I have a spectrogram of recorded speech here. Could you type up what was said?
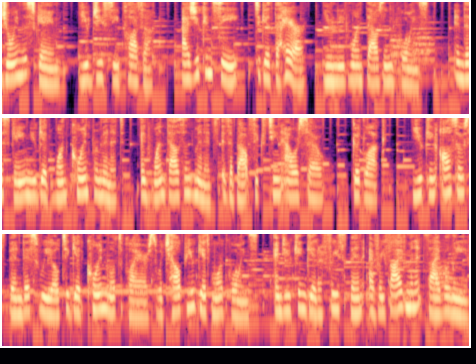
join this game, UGC Plaza. As you can see, to get the hair, you need 1000 coins. In this game you get 1 coin per minute, and 1000 minutes is about 16 hours so. Good luck! You can also spin this wheel to get coin multipliers which help you get more coins, and you can get a free spin every 5 minutes I believe.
